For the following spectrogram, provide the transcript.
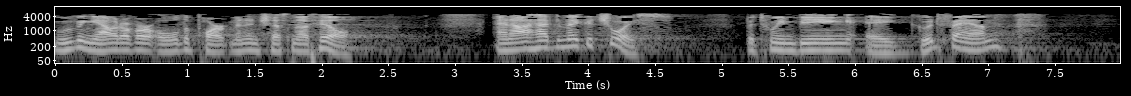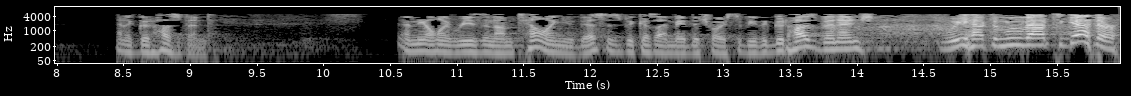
moving out of our old apartment in Chestnut Hill. And I had to make a choice between being a good fan and a good husband. And the only reason I'm telling you this is because I made the choice to be the good husband, and we have to move out together.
